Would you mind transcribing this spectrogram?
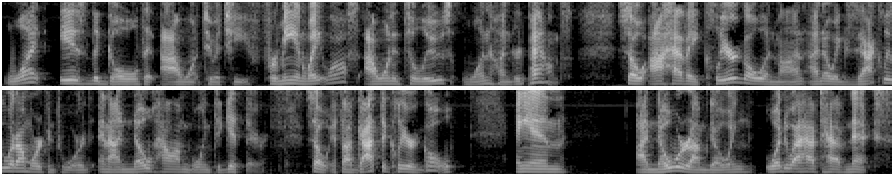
What is the goal that I want to achieve? For me in weight loss, I wanted to lose 100 pounds. So I have a clear goal in mind. I know exactly what I'm working towards and I know how I'm going to get there. So if I've got the clear goal and I know where I'm going, what do I have to have next?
